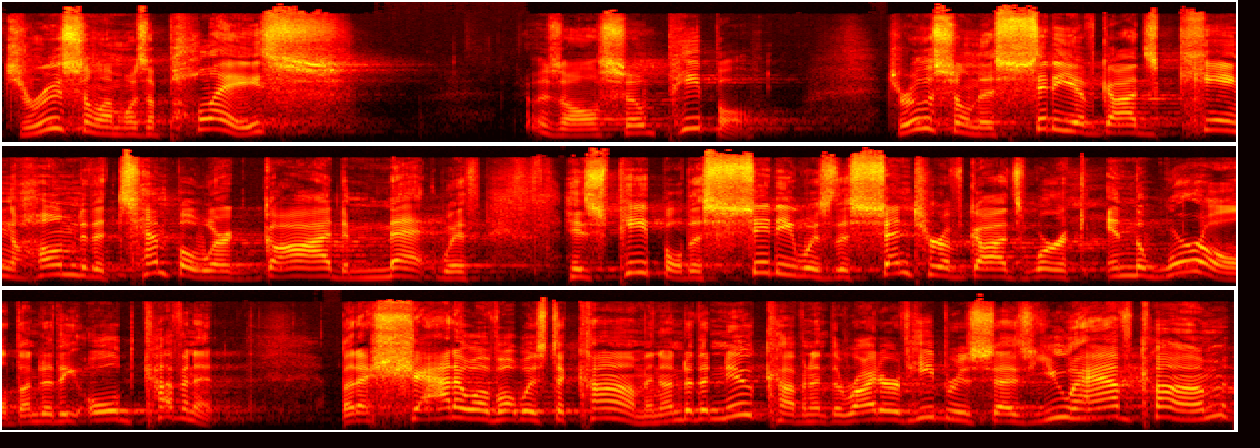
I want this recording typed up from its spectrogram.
Jerusalem was a place, it was also people. Jerusalem, the city of God's king, home to the temple where God met with his people. The city was the center of God's work in the world under the old covenant, but a shadow of what was to come. And under the new covenant, the writer of Hebrews says, You have come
